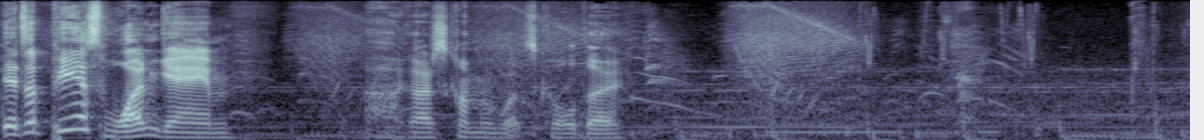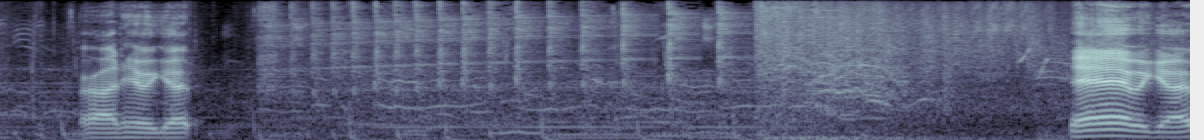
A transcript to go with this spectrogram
It's a PS1 game. Oh, God, I just can't remember what it's called, though. Alright, here we go. There we go.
